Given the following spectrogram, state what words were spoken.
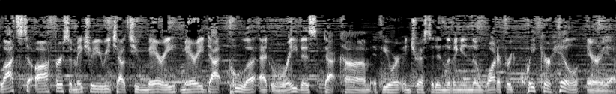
lots to offer. So make sure you reach out to Mary, mary.pula at raveis.com if you are interested in living in the Waterford Quaker Hill area.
